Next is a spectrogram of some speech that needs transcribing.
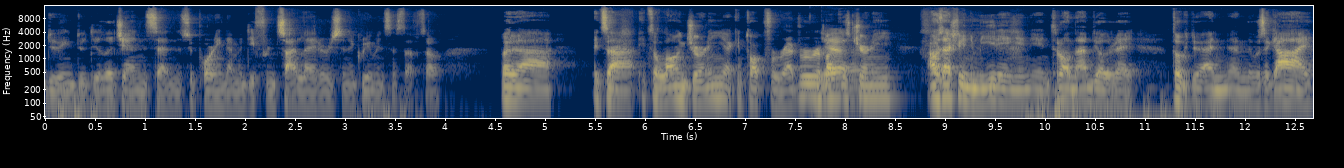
doing due diligence and supporting them in different side letters and agreements and stuff so. But uh it's a it's a long journey. I can talk forever about Yeah. this journey. I was actually in a meeting in, in Trondheim the other day talking to, and, and there was a guy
